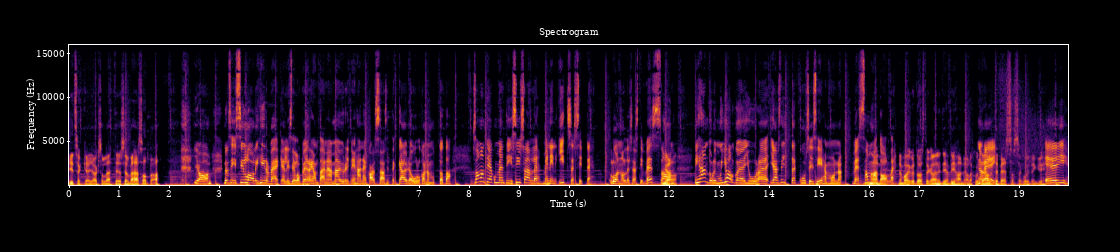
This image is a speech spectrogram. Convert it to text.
itsekään jakso lähteä, jos siellä vähän sataa. Joo, no siis silloin oli hirveä keli silloin perjantaina ja mä yritin hänen kanssaan sitten käydä ulkona, mutta tota, saman tien kun mentiin sisälle, menin itse sitten luonnollisesti vessaan, Joo. niin hän tuli mun jalkojen juureen ja sitten kusi siihen mun vessan matolle. No voiko tuostakaan nyt ihan vihanne olla, kun No te olette vessassa kuitenkin. Ei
